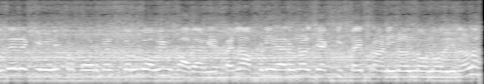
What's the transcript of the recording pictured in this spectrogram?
ਉਹਦੇ ਦੇ ਕਿਵੇਂ ਦੀ ਪਰਫਾਰਮੈਂਸ ਕਰੂਗਾ ਉਹ ਵੀ ਵਿਖਾ ਦਾਂਗੇ। ਪਹਿਲਾਂ ਆਪਣੀ ਹੈਰੋ ਨਾਲ ਚੈੱਕ ਕੀਤਾ ਸੀ, ਪੁਰਾਣੀ ਨਾਲ ਨੌਨੋ ਦੀ ਨਾਲ।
